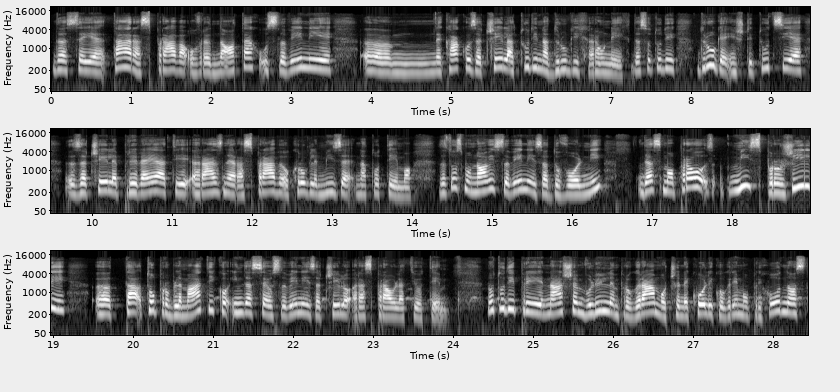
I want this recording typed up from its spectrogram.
da se je ta razprava o vrednotah v Sloveniji nekako začela tudi na drugih ravneh. Da so tudi druge inštitucije začele prirejati razne razprave, okrogle mize na to temo. Zato smo v Novi Sloveniji zadovoljni, da smo prav mi sprožili ta, to problematiko in da se je v Sloveniji začelo razpravljati o tem. No, tudi pri našem volilnem programu, če nekoliko gremo v prihodnost,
